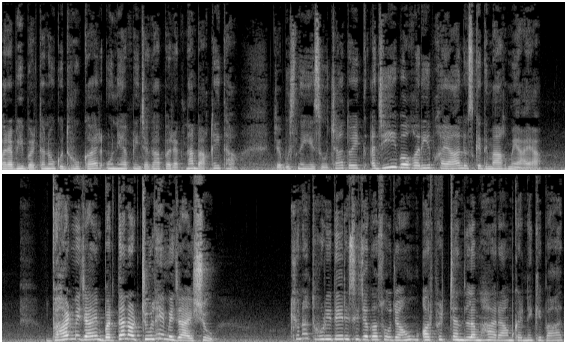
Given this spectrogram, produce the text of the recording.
पर अभी बर्तनों को धोकर उन्हें अपनी जगह पर रखना बाकी था। जब उसने ये सोचा तो एक अजीब और गरीब ख्याल उसके दिमाग में आया। भाड़ में जाए, बर्तन और चूल्हे में जाए, शू। क्यों ना थोड़ी देर इसी जगह सो जाऊँ और फिर चंद लम्हा आराम करने के बाद?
